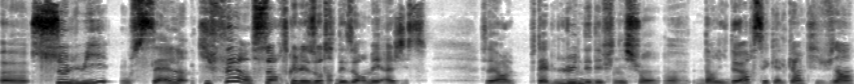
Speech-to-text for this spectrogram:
euh, celui ou celle qui fait en sorte que les autres désormais agissent. C'est d'ailleurs peut-être l'une des définitions euh, d'un leader, c'est quelqu'un qui vient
